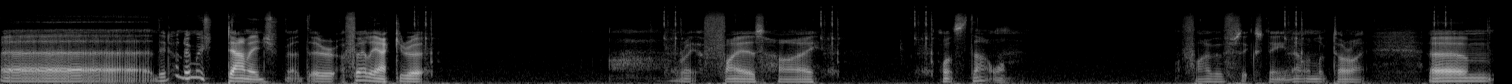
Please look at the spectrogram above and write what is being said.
Uh, they don't do much damage, but they're fairly accurate. Of fire's high. What's that one? 5 of 16. That one looked alright. Um,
